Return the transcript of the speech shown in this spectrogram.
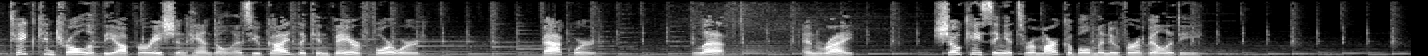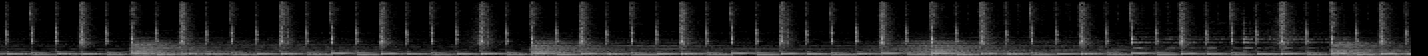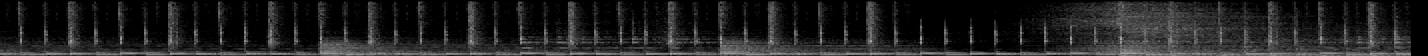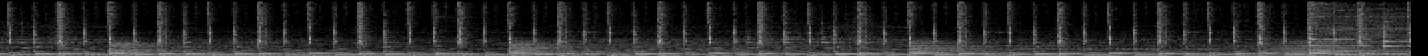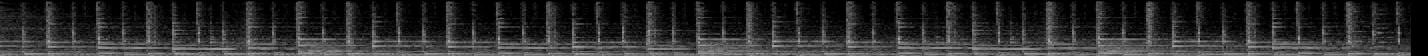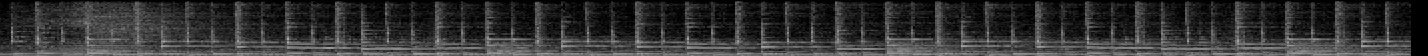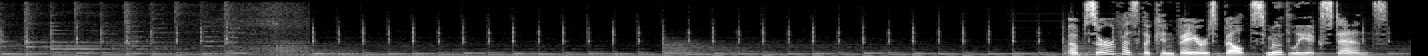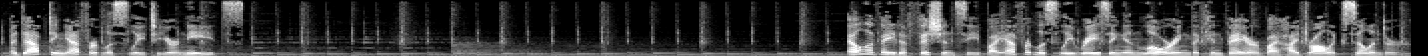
Take control of the operation handle as you guide the conveyor forward, backward, left, and right, showcasing its remarkable maneuverability. Observe as the conveyor's belt smoothly extends, adapting effortlessly to your needs. Elevate efficiency by effortlessly raising and lowering the conveyor by hydraulic cylinder.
